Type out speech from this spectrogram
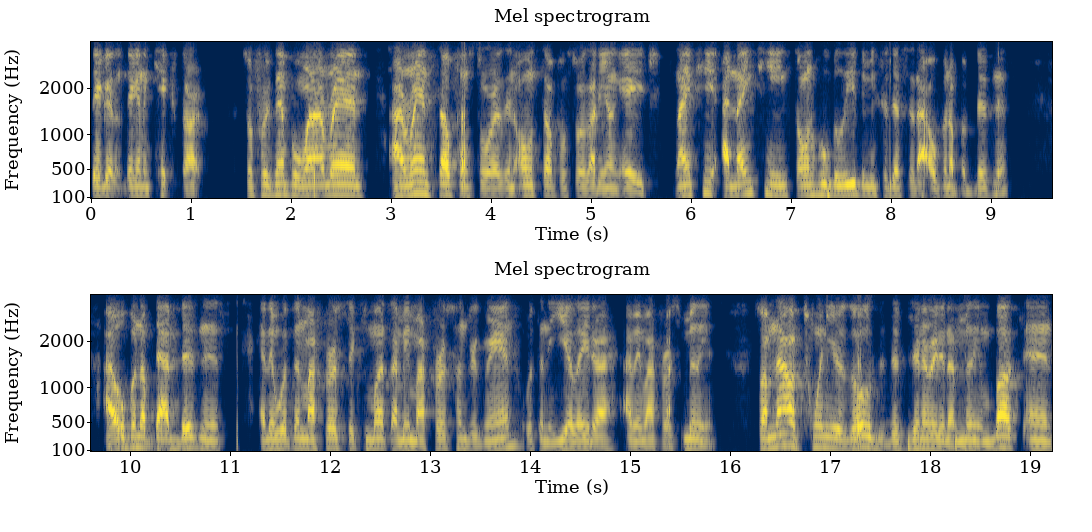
they're gonna, they're gonna kickstart. So for example, when I ran I ran cell phone stores and owned cell phone stores at a young age. 19 at 19, someone who believed in me suggested I open up a business. I opened up that business, and then within my first six months, I made my first hundred grand. Within a year later, I made my first million. So I'm now 20 years old that generated a million bucks. And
